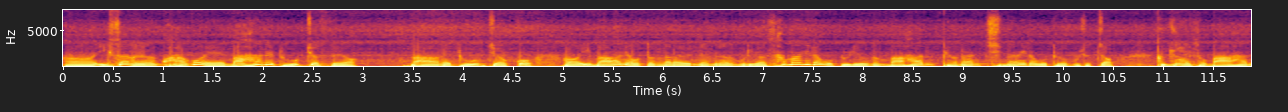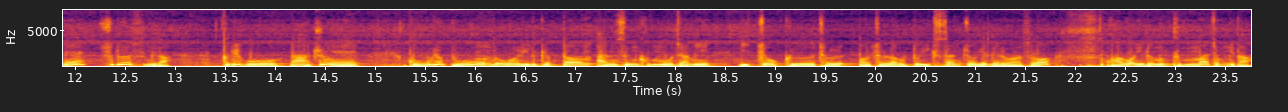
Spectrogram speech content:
어 익산은 과거에 마한의 도읍지였어요. 마한의 도읍지였고 어, 이 마한이 어떤 나라였냐면은 우리가 사만이라고 불리우는 마한, 변한, 진안이라고 들어보셨죠? 그 중에서 마한의 수도였습니다. 그리고 나중에 고구려 부흥운동을 일으켰던 안승 건모잠이 이쪽 그 절, 어, 전라북도 익산 쪽에 내려와서 과거 이름은 금마저입니다.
